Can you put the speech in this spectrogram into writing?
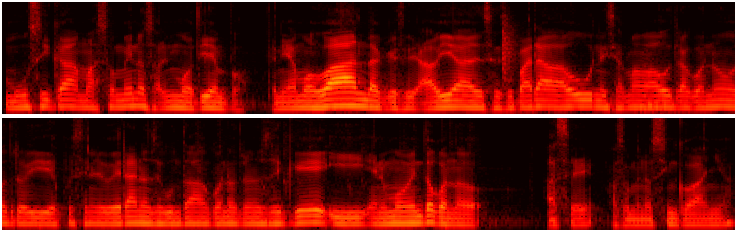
música más o menos al mismo tiempo. Teníamos banda que se, había, se separaba una y se armaba otra con otro y después en el verano se juntaban con otro no sé qué y en un momento cuando hace más o menos 5 años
